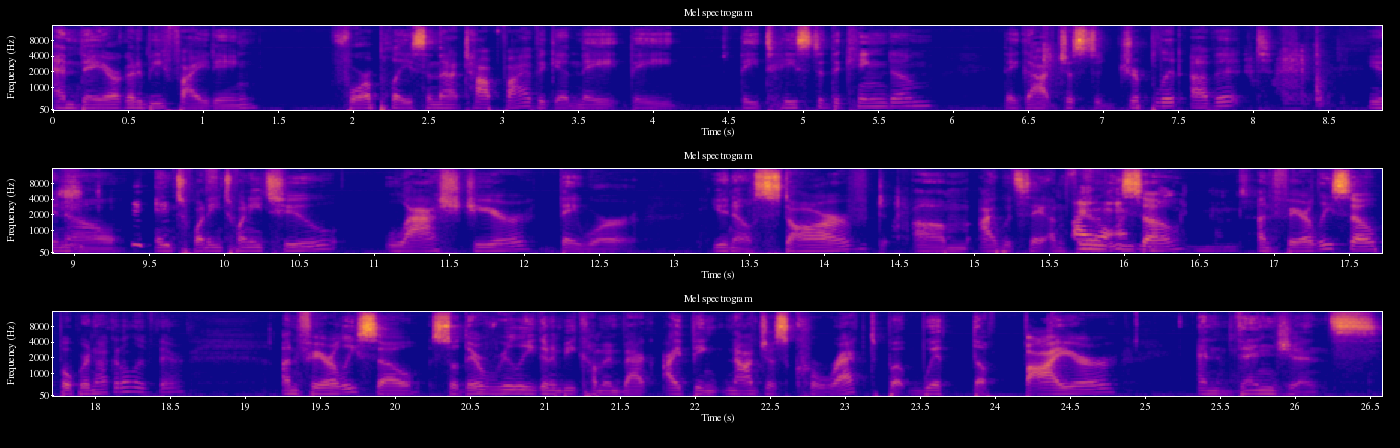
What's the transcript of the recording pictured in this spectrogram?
and they are going to be fighting for a place in that top five again. They they they tasted the kingdom. They got just a driplet of it, you know, in 2022. Last year, they were, you know, starved. Um, I would say unfairly so unfairly so, but we're not going to live there. Unfairly so. So they're really going to be coming back, I think, not just correct, but with the fire and vengeance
